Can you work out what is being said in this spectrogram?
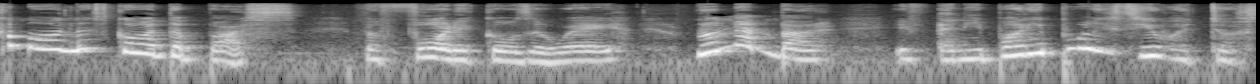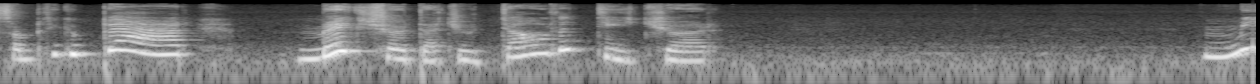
come on, let's go at the bus before it goes away. Remember, if anybody bullies you or does something bad, make sure that you tell the teacher. Me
